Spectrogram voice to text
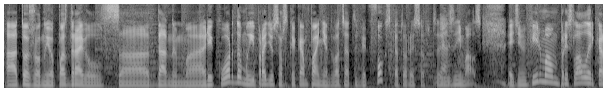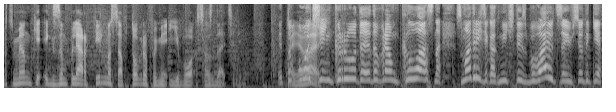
А, тоже он ее поздравил с а, данным а, рекордом, и продюсерская компания 20 век Fox, которая, собственно, Да. и занималась этим фильмом, прислала рекордсменке экземпляр фильма с автографами его создателей. Это Понимаешь? очень круто, это прям классно. Смотрите, как мечты сбываются, и все-таки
